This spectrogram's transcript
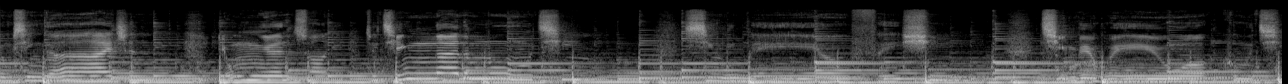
用心的爱着你。永远做你最亲爱的母亲，心里没有废墟，请别为我哭泣。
